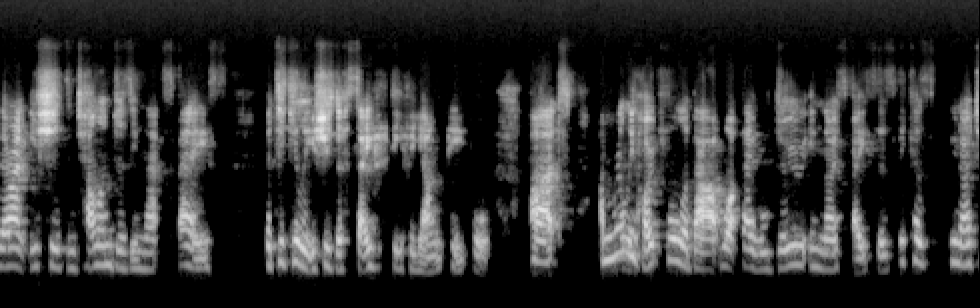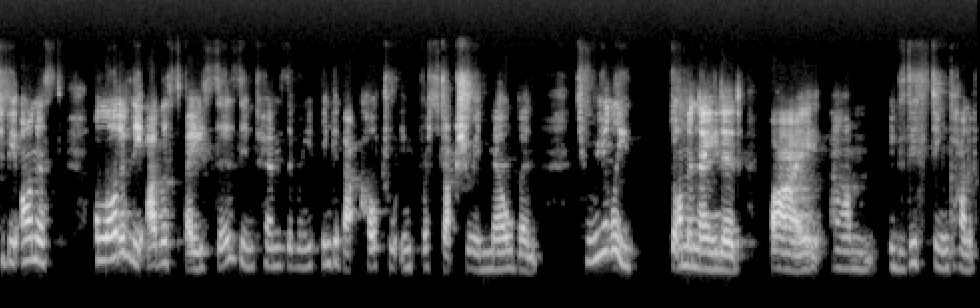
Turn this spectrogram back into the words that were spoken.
there aren't issues and challenges in that space, particularly issues of safety for young people. But I'm really hopeful about what they will do in those spaces because, you know, to be honest, a lot of the other spaces, in terms of when you think about cultural infrastructure in Melbourne, it's really dominated by um, existing kind of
